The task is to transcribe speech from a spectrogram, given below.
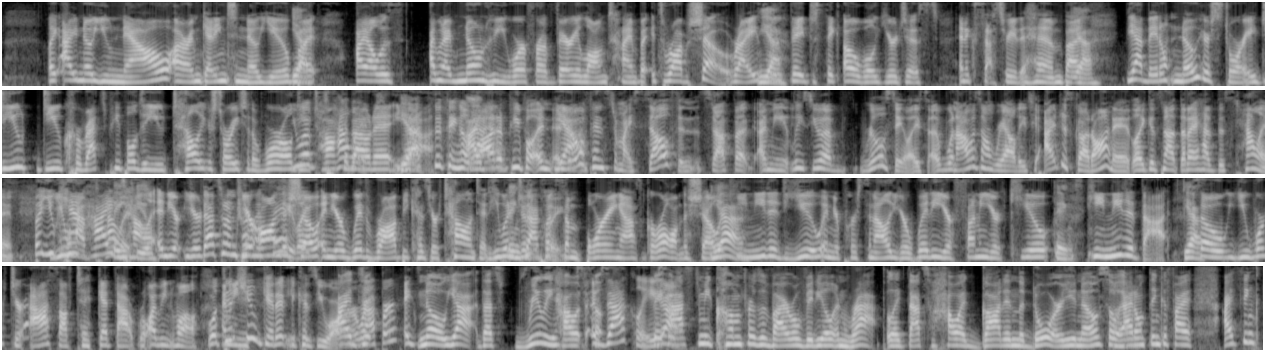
like I know you now or I'm getting to know you, Yeah. but I always I mean I've known who you were for a very long time, but it's Rob's show, right? Yeah. So they just think, oh well, you're just an accessory to him, but. Yeah. Yeah. they don't know your story. Do you do you correct people? Do you tell your story to the world? do you talk talent. about it? Yeah, That's the thing. A I- lot of people, and Yeah. no offense to myself and stuff, but I mean, at least you have real estate license. Uh, when I was on reality, t- I just got on it. Like, it's not that I had this talent, But you, can't have hide talent. talent. And you're, you're That's what I'm trying. You're on say, the show like- and you're with Rob because you're talented. He wouldn't just put some boring ass girl on the show. Yeah. Like he needed you and your personality. You're witty. You're funny. You're cute. Thanks. He needed that. Yeah. So you worked your ass off to get that role. I mean, well, Well, I did mean, you get it because you are a did- rapper? no, yeah, that's really how it felt. Exactly, They yeah. asked me come for the viral video and rap. Like that's how I got in the door, you know. So Uh-huh. I don't think if I, I think.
